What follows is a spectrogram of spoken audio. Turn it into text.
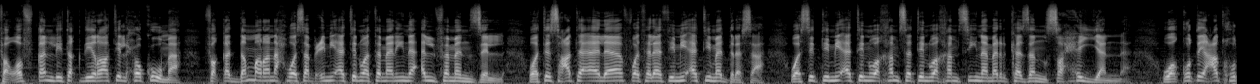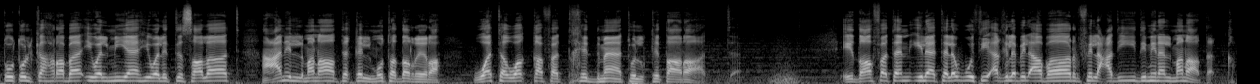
فوفقا لتقديرات الحكومة فقد دمر نحو 780 ألف منزل و9300 مدرسة و655 مركزا صحيا. وقطعت خطوط الكهرباء والمياه والاتصالات عن المناطق المتضررة وتوقفت خدمات القطارات. إضافة إلى تلوث أغلب الآبار في العديد من المناطق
